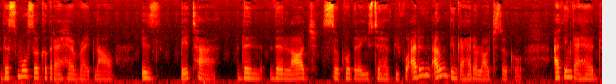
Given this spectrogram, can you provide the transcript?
the small circle that I have right now is better than the large circle that I used to have before. I didn't I don't think I had a large circle. I think I had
